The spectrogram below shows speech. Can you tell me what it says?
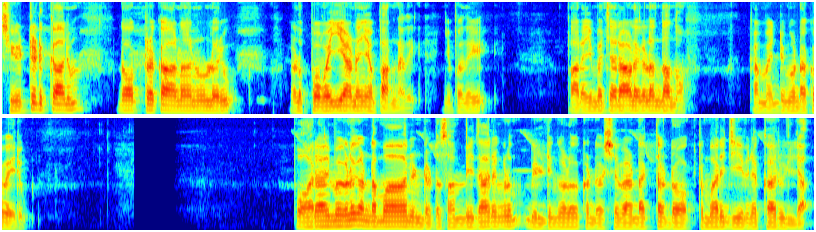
ചീട്ടെടുക്കാനും ഡോക്ടറെ കാണാനുള്ളൊരു എളുപ്പ വഴിയാണ് ഞാൻ പറഞ്ഞത്. ഇനിയിപ്പോൾ അത് പറയുമ്പോൾ ചില ആളുകൾ എന്താണെന്നോ കമന്റും കൊണ്ടൊക്കെ വരും. പോരായ്മകൾ കണ്ടമാനുണ്ട് കേട്ടോ സംവിധാനങ്ങളും ബിൽഡിങ്ങുകളും ഒക്കെ ഉണ്ട്. പക്ഷെ വേണ്ടത്ര ഡോക്ടർമാരും ജീവനക്കാരും ഇല്ല.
